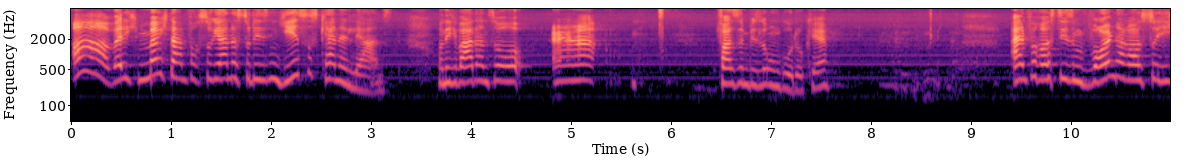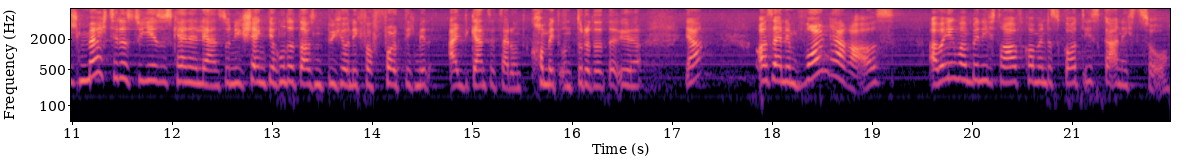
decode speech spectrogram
ah, weil ich möchte einfach so gern, dass du diesen Jesus kennenlernst. Und ich war dann so, äh, fast ein bisschen ungut, okay? Einfach aus diesem Wollen heraus, so ich möchte, dass du Jesus kennenlernst und ich schenke dir 100.000 Bücher und ich verfolge dich mit all die ganze Zeit und komm mit und ja, aus einem Wollen heraus. Aber irgendwann bin ich drauf gekommen, dass Gott ist gar nicht so,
